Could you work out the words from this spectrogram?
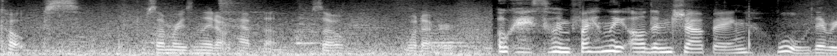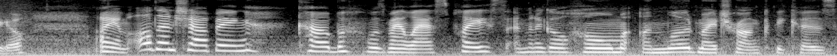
Cokes. For some reason they don't have them, so whatever. Okay, so I'm finally all done shopping. Ooh, there we go. I am all done shopping. Cub was my last place. I'm gonna go home, unload my trunk because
